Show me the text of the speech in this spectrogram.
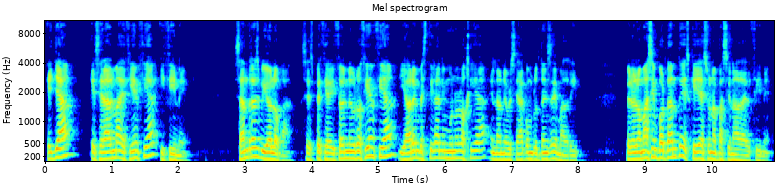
Ella es el alma de ciencia y cine. Sandra es bióloga, se especializó en neurociencia y ahora investiga en inmunología en la Universidad Complutense de Madrid. Pero lo más importante es que ella es una apasionada del cine.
